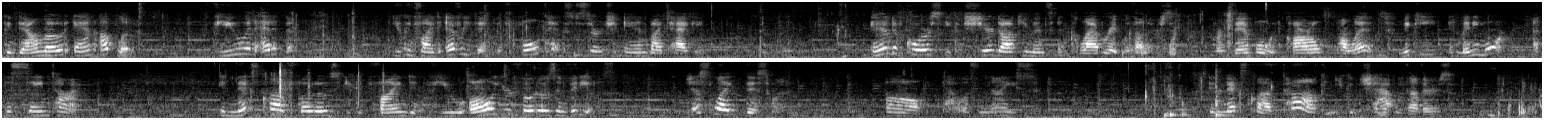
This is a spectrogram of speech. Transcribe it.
You can download and upload, view and edit them. You can find everything with full text search and by tagging. And of course, you can share documents and collaborate with others. For example, with Carl, Paulette, Mickey, and many more at the same time. In Nextcloud Photos, you can find and view all your photos and videos. Just like this one. Nextcloud Talk, you can chat with others,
